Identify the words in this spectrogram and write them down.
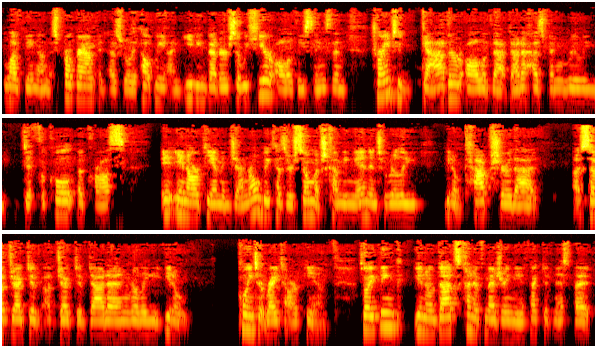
love being on this program. It has really helped me. I'm eating better." So we hear all of these things, and trying to gather all of that data has been really difficult across in, in RPM in general because there's so much coming in, and to really you know capture that uh, subjective objective data and really you know point it right to rpm so i think you know that's kind of measuring the effectiveness but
